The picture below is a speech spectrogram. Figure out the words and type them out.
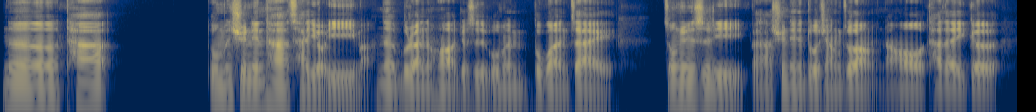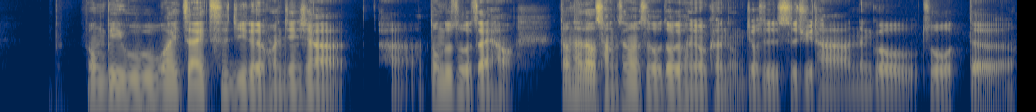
那他我们训练他才有意义嘛？那不然的话，就是我们不管在重训室里把他训练的多强壮，然后他在一个封闭无外在刺激的环境下，啊，动作做得再好，当他到场上的时候，都很有可能就是失去他能够做的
